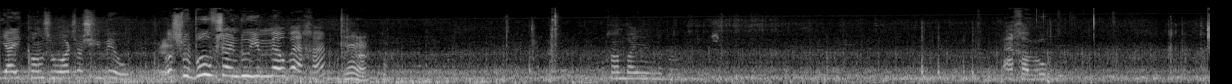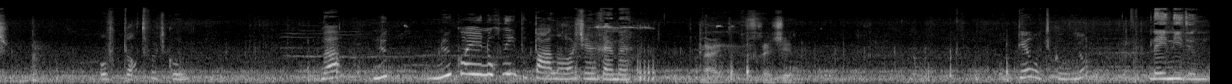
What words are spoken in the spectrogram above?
jij kan zo hard als je wil. Ja. Als we boven zijn, doe je hem wel weg, hè? Ja. We gaan bijna naar boven. Dus. Hij gaat wel. Of dat wordt cool. Maar nu, nu kan je nog niet bepalen wat je remmen. Nee, dat heeft geen zin. Dit wordt cool, joh. Nee, niet doen.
